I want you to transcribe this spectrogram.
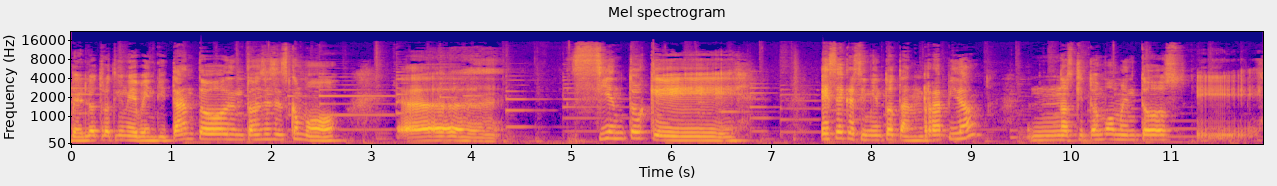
el otro tiene veintitantos, entonces es como... Eh, siento que ese crecimiento tan rápido nos quitó momentos eh,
